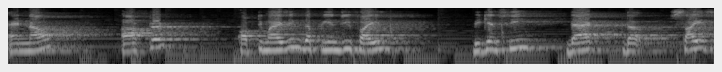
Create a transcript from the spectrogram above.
And now, after optimizing the PNG file, we can see that the size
